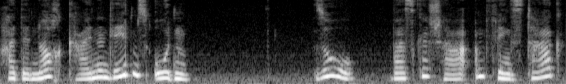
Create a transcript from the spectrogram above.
hatte noch keinen Lebensodem. So was geschah am Pfingsttag?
